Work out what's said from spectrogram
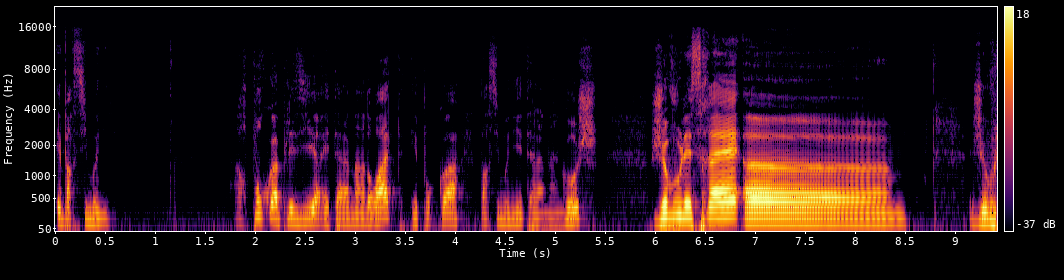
et parcimonie. Alors pourquoi plaisir est à la main droite et pourquoi parcimonie est à la main gauche? Je vous laisserai, euh, je vous,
